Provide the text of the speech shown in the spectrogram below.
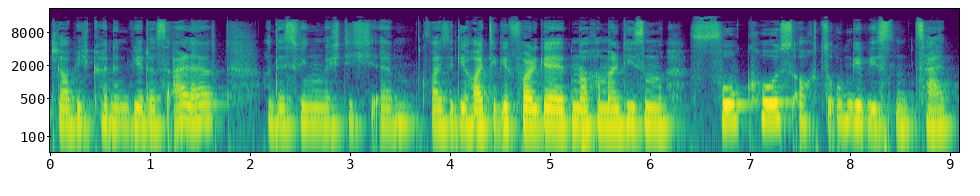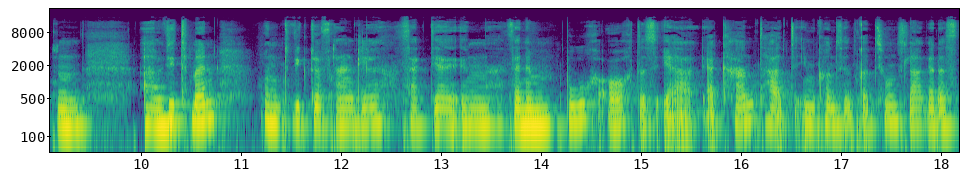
glaube ich, können wir das alle. Und deswegen möchte ich ähm, quasi die heutige Folge noch einmal diesem Fokus auch zu ungewissen Zeiten äh, widmen. Und Viktor Frankl sagt ja in seinem Buch auch, dass er erkannt hat im Konzentrationslager, dass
